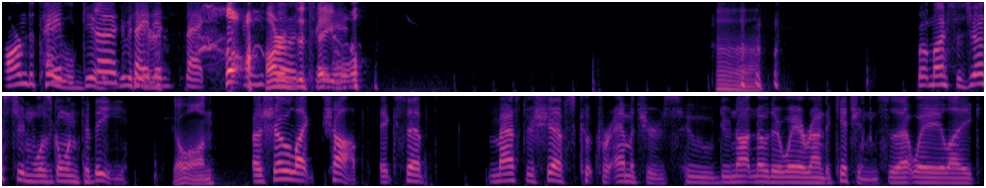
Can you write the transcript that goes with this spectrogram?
Farm to table. I'm give so it. Give it here. excited, Zach. I'm so Arm to excited. table. Uh, But my suggestion was going to be go on. a show like Chopped, except master chefs cook for amateurs who do not know their way around a kitchen. So that way, like,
